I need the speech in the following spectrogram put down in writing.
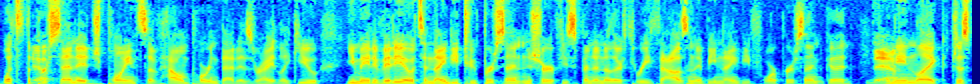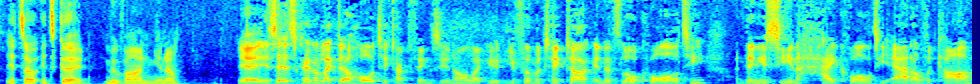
what's the Yeah. percentage points of how important that is, right? Like you you made a video, it's a 92%, and sure, if you spend another 3000, it'd be 94% good. I mean, like just it's so it's good. Move on, you know. Yeah, it's, it's kind of like the whole TikTok things, you know, like you, you film a TikTok and it's low quality, and then you see a high quality ad of a car.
